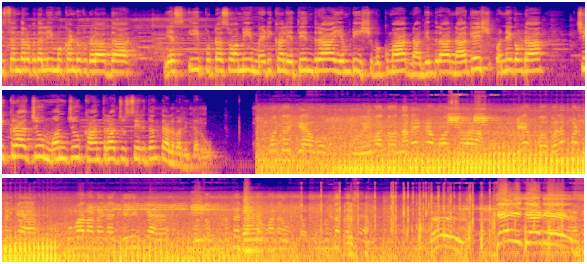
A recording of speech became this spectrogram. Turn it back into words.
ಈ ಸಂದರ್ಭದಲ್ಲಿ ಮುಖಂಡರುಗಳಾದ S E Puttaswamy, medical Yathendra, MD Shivakumar, Nagendra Nagesh, Honnegowda Chikkaraju Manju, Kantharaju ಸೇರಿದಂತೆ ಹಲವರಿದ್ದರು. ಒಂದು ಇವತ್ತು ನರೇಂದ್ರ ಮೋದಿ ಅವರ ಜೆ ಬ- ಬಲಪಡಿಸಕ್ಕೆ ಕುಮಾರಣ್ಣನ ಜಯಕ್ಕೆ ಒಂದು ಕೃತಜ್ಞತೆ ಮನ ಕೃತಜ್ಞತೆ. ಜೈ ಜೆ ಡಿ ಎಸ್.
